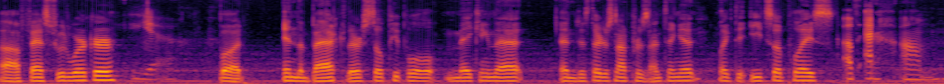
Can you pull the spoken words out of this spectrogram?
uh, fast food worker, Yeah. but in the back there are still people making that, and just they're just not presenting it like the Eatsa place. Of um,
